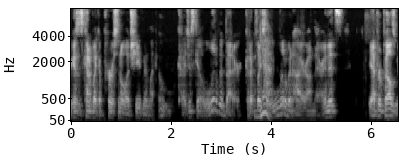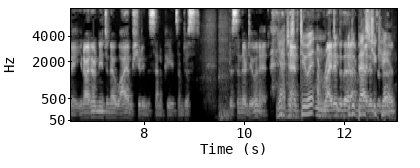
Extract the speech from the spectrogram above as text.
because it's kind of like a personal achievement. Like, oh, could I just get a little bit better? Could I place Yeah. a little bit higher on there? And it's yeah, it propels me. You know, I don't need to know why I'm shooting the centipedes. I'm just just in there doing it. yeah just do it and I'm right do- into the, do the best right you can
